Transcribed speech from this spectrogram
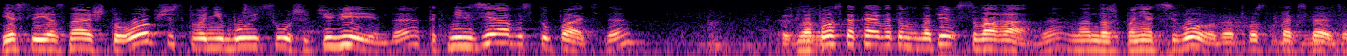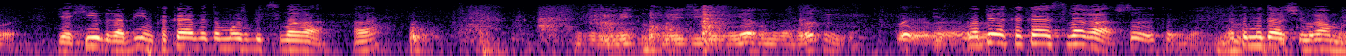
Если я знаю, что общество не будет слушать, уверен, да, так нельзя выступать, да. Вопрос, какая в этом, во-первых, свара, да? Надо даже понять всего, да, просто так сказать, Яхид, Рабим, какая в этом может быть свара, а? Во-первых, какая свара? Что это? это мы дальше в раму.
